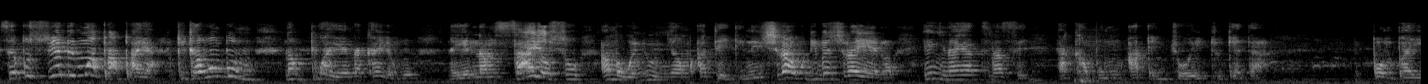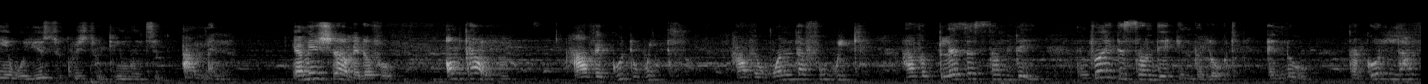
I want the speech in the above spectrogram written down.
sɛ abusua bi mu apapae a keka wɔn bom na boa yɛn na ka ho. Na yɛnam saa yɛ so ama w'ani onyam ada ne nhyira a wode bɛhyira yɛn no yɛn yɛatena ase yɛaka bom a enjoy together. Bɔ mpaeɛ wɔ yesu kristo din mu nti. Amen. Nyame nhyira me ɔnka wo ho have a good week. Have a wonderful week. Have a blessed sunday. Enjoy the sunday in the lord and know that god love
